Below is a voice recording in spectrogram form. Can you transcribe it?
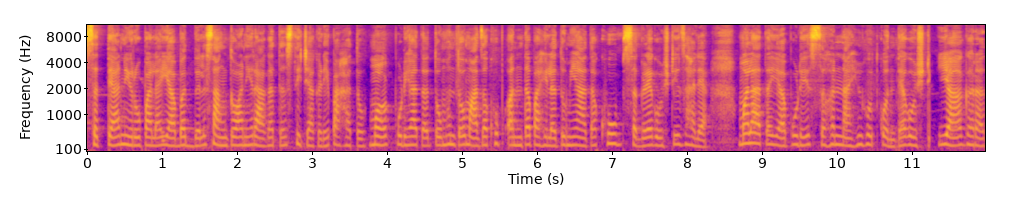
सत्या निरूपाला याबद्दल सांगतो आणि रागातच तिच्याकडे पाहतो. मग पुढे आता तो म्हणतो माझा खूप अंत पाहिला. तुम्ही आता खूप सगळ्या गोष्टी झाल्या. मला आता यापुढे सहन नाही होत कोणत्या गोष्टी. या घरात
